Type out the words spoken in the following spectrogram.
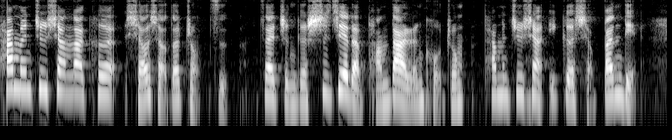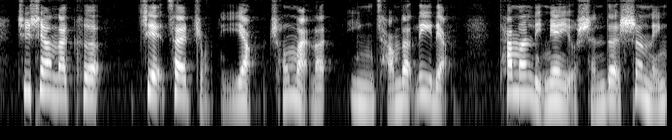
他们就像那颗小小的种子，在整个世界的庞大人口中，他们就像一个小斑点，就像那颗芥菜种一样，充满了隐藏的力量。他们里面有神的圣灵，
